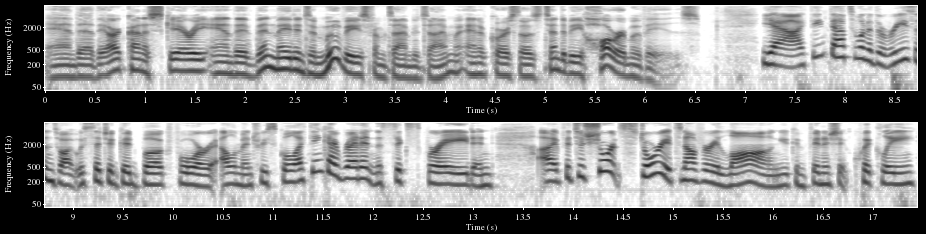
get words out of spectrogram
And uh, they are kind of scary, and they've been made into movies from time to time. And of course, those tend to be horror movies. Yeah, I think that's one of the reasons why it was such a good book for elementary school. I think I read it in the sixth grade, and uh, if it's a short story, it's not very long. You can finish it quickly.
